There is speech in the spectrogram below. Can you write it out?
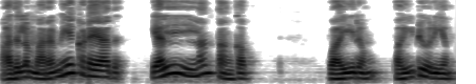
அதுல மரமே கிடையாது. எல்லாம் தங்கம். வைரம் வைடூரியம்.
